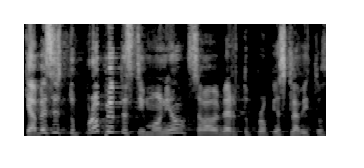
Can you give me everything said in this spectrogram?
que a veces tu propio testimonio se va a volver tu propia esclavitud.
